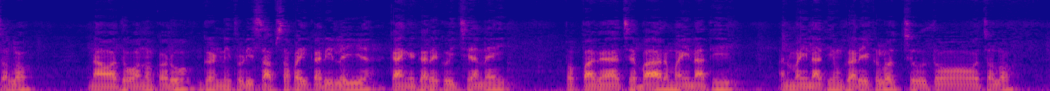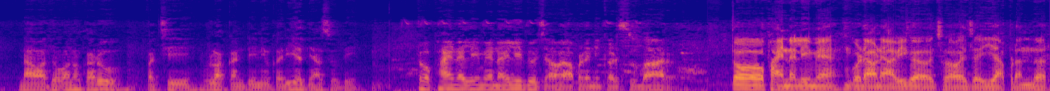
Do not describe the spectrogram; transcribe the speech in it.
ચલો, નાવા ધોવાનું કરું, ઘરની થોડી સાફ સફાઈ કરી લઈએ, કારણ કે ઘરે કોઈ છે નહીં. પપ્પા ગયા છે બાર મહિનાથી, અને મહિનાથી હું ઘરે એકલો જ છું. તો ચલો, નાવા ધોવાનું કરું, પછી વ્લોગ કન્ટિન્યુ કરીએ ત્યાં સુધી. તો ફાઇનલી મેં નહીં લીધું છે, હવે આપણે નીકળશું બહાર. તો ફાઇનલી મેં ગોડાઉને આવી ગયો છું. હવે જઈએ આપણે અંદર.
